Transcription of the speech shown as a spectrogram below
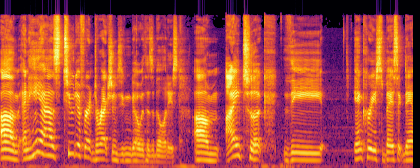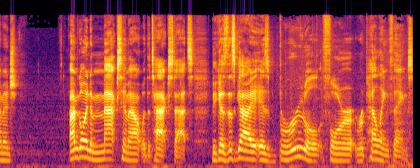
Um, and he has two different directions you can go with his abilities. Um, I took the increased basic damage. I'm going to max him out with attack stats because this guy is brutal for repelling things.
